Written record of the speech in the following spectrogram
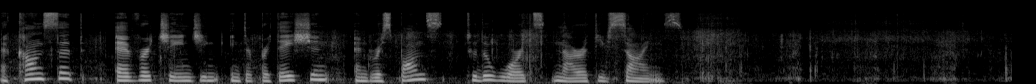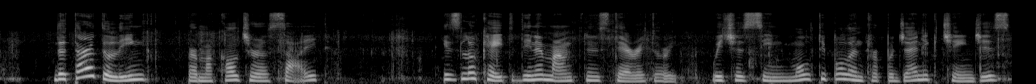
A constant, ever-changing interpretation and response to the world's narrative signs. The Tardoling permacultural site is located in a mountainous territory, which has seen multiple anthropogenic changes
